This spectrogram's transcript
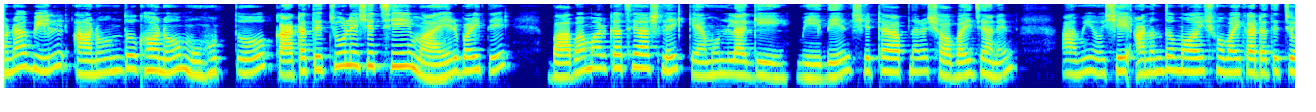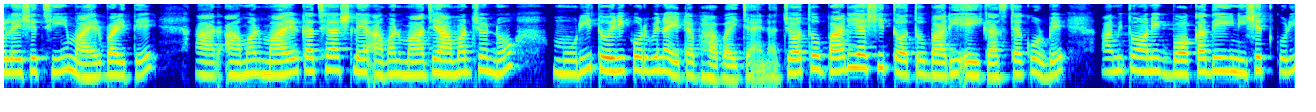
অনাবিল আনন্দ ঘন মুহূর্ত কাটাতে চলে এসেছি মায়ের বাড়িতে। বাবা মার কাছে আসলে কেমন লাগে মেয়েদের সেটা আপনারা সবাই জানেন। আমিও সেই আনন্দময় সময় কাটাতে চলে এসেছি মায়ের বাড়িতে। আর আমার মায়ের কাছে আসলে আমার মা যে আমার জন্য মুড়ি তৈরি করবে না, এটা ভাবাই যায় না। যত বাড়ি আসি তত বাড়ি এই কাজটা করবে। আমি তো অনেক বকা দিয়েই নিষেধ করি,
